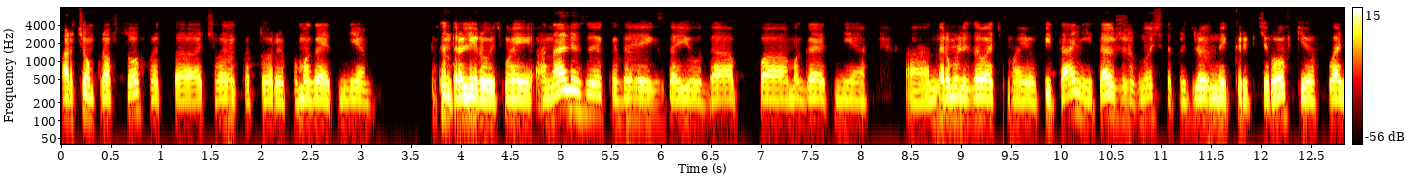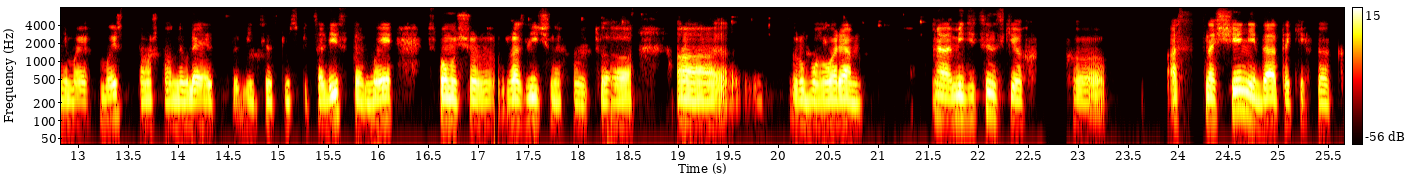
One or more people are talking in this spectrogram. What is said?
Артем Кравцов, это человек, который помогает мне контролировать мои анализы, когда я их сдаю, да, помогает мне а, нормализовать мое питание и также вносит определенные корректировки в плане моих мышц, потому что он является медицинским специалистом, и с помощью различных, вот, а, а, грубо говоря, медицинских оснащений, да, таких как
